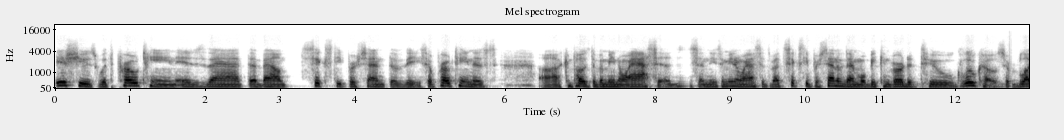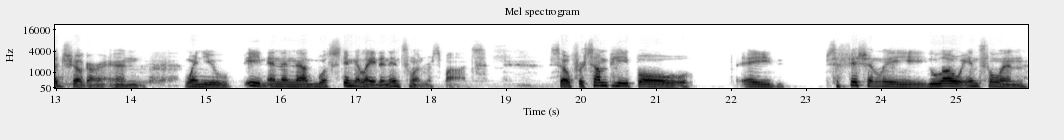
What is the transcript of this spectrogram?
issues with protein is that about 60% of the so protein is uh, composed of amino acids, and these amino acids, about 60% of them will be converted to glucose or blood sugar, and when you eat, and then that will stimulate an insulin response. So for some people, a sufficiently low insulin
